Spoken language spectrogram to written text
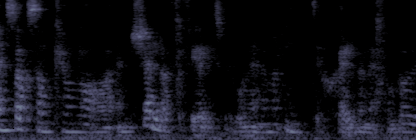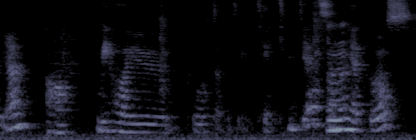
Och En sak som kan vara en källa för felexpedition är när man inte själv är med från början. Ja. Vi har ju på vårt apotek tekniker som Mm. hjälper oss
